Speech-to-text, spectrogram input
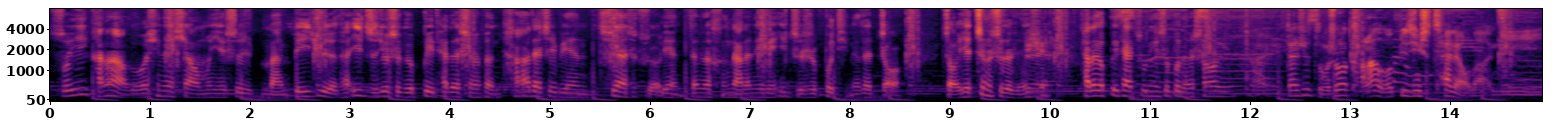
所以卡纳瓦罗现在想我们也是蛮悲剧的，他一直就是个备胎的身份。他在这边虽然是主教练，但是恒大的那边一直是不停的在找找一些正式的人选。他这个备胎注定是不能伤于。哎，但是怎么说，卡拉罗毕竟是菜鸟嘛，你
